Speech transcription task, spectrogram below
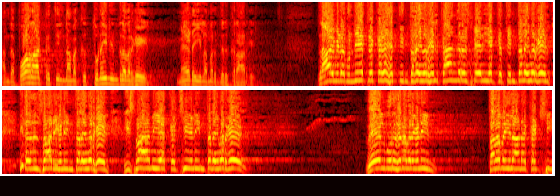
அந்த போராட்டத்தில் நமக்கு துணை நின்றவர்கள் மேடையில் அமர்ந்திருக்கிறார்கள். திராவிட முன்னேற்ற கழகத்தின் தலைவர்கள் காங்கிரஸ் பேர் இயக்கத்தின் தலைவர்கள் இடதுசாரிகளின் தலைவர்கள் இஸ்லாமிய கட்சிகளின் தலைவர்கள் வேல்முருகன் அவர்களின் தலைமையிலான கட்சி.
